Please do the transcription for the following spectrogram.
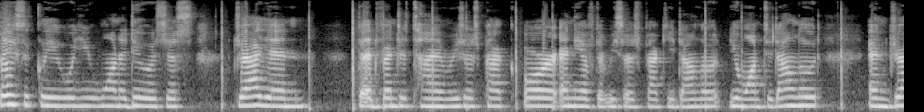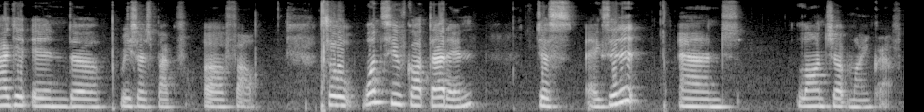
basically what you want to do is just drag in the Adventure Time resource pack or any of the resource pack you download you want to download and drag it in the resource pack uh, file. So once you've got that in, just exit it and launch up Minecraft.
